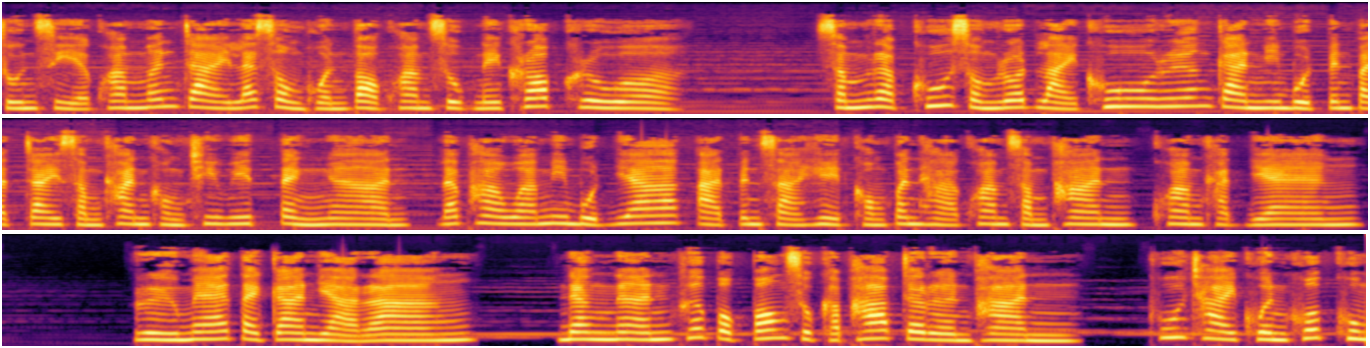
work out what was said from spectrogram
สูญเสียความมั่นใจและส่งผลต่อความสุขในครอบครัวสำหรับคู่สมรสหลายคู่เรื่องการมีบุตรเป็นปัจจัยสำคัญของชีวิตแต่งงาน และภาวะมีบุตรยากอาจเป็นสาเหตุของปัญหาความสัมพันธ์ ความขัดแย้ง หรือแม้แต่การหย่าร้าง ดังนั้นเพื่อปกป้องสุขภาพเจริญพันธุ์ ผู้ชายควรควบคุม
